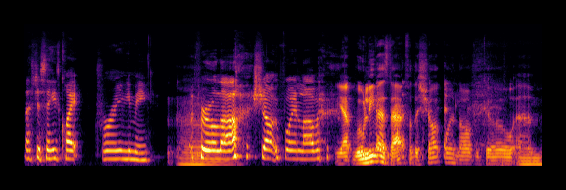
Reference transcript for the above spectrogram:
Let's just say he's quite dreamy Um, for all our Shark Boy and Lava. Yeah, we'll leave it as that for the Shark Boy Lava Girl um,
